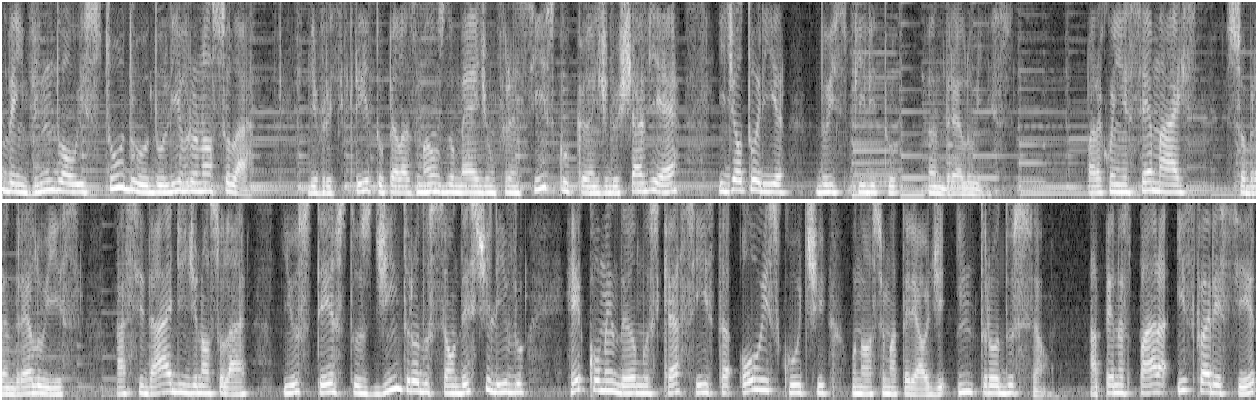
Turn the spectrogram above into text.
bem-vindo ao estudo do livro Nosso Lar, livro escrito pelas mãos do médium Francisco Cândido Xavier e de autoria do espírito André Luiz. Para conhecer mais sobre André Luiz, a cidade de Nosso Lar e os textos de introdução deste livro, recomendamos que assista ou escute o nosso material de introdução. Apenas para esclarecer,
